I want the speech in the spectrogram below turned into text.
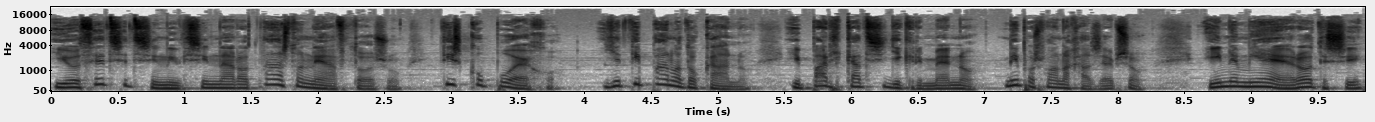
υιοθέτησε της συνείδηση να ρωτάς τον εαυτό σου τι σκοπό έχω, γιατί πάω να το κάνω, υπάρχει κάτι συγκεκριμένο, μήπως πάω να χαζέψω; Είναι μια ερώτηση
